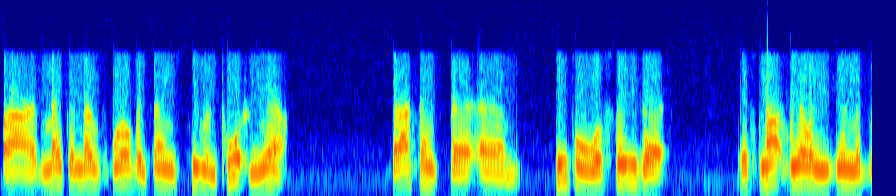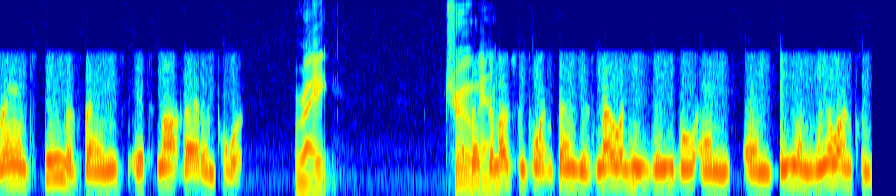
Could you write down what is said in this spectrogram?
by making those worldly things too important, yeah. But I think that um, people will see that it's not really in the grand scheme of things. It's not that important. Right. I True, think the most important thing is knowing he's evil and and being willing to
